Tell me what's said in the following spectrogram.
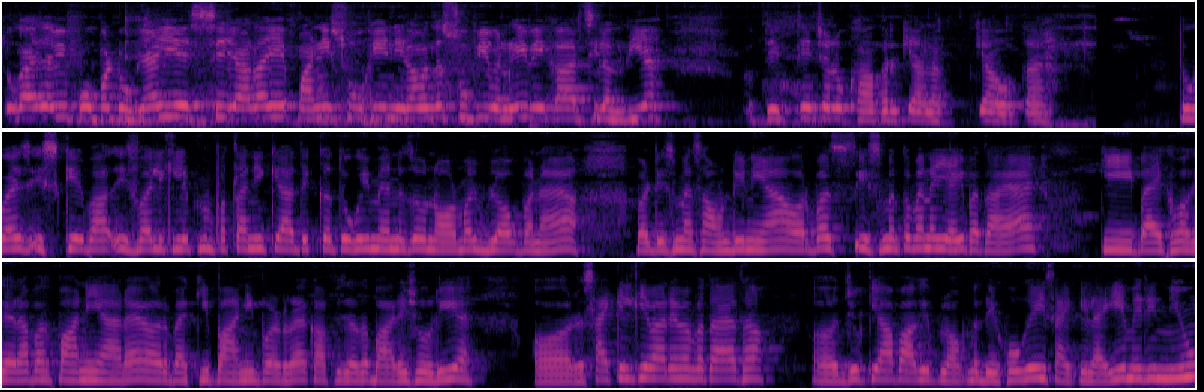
तो गाइस अभी पोपट हो गया। ये इससे ज़्यादा ये पानी सूख ही नहीं रहा मतलब सूपी बन गई, बेकार सी लग रही है। अब देखते हैं, चलो खाकर क्या लग, क्या होता है। तो गाइज़ इसके बाद, इस वाली क्लिप में पता नहीं क्या दिक्कत हो गई। मैंने तो नॉर्मल ब्लॉग बनाया बट इसमें साउंड ही नहीं आया। और बस इसमें तो मैंने यही बताया है कि बाइक वगैरह पर पानी आ रहा है और बाकी पानी पड़ रहा है, काफ़ी ज़्यादा बारिश हो रही है। और साइकिल के बारे में बताया था जो कि आप आगे ब्लॉग में देखोगे, ही साइकिल आई है मेरी न्यू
